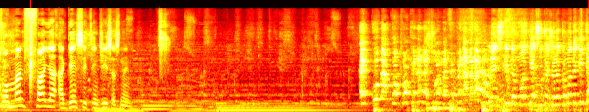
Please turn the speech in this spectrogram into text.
command fire against it in Jesus' name. L'esprit de moi qui est situé, je le commande de quitter.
